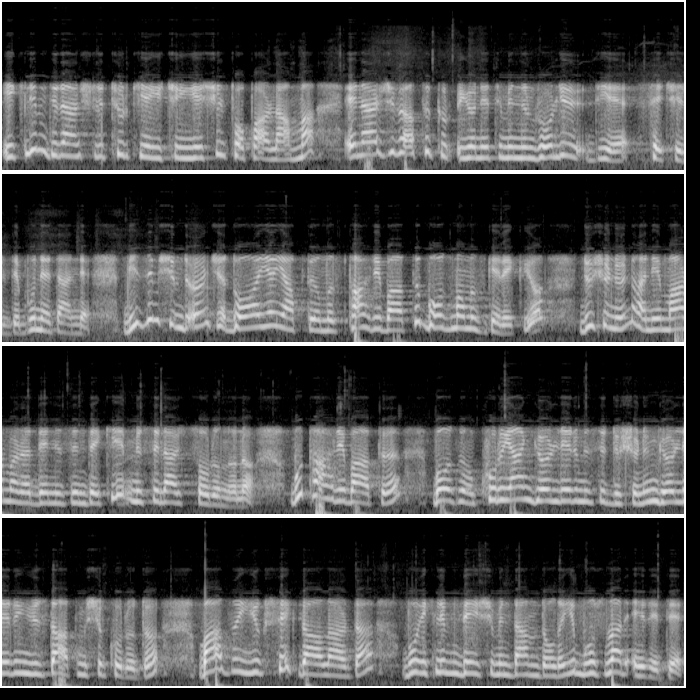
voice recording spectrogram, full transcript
iklim dirençli Türkiye için yeşil toparlanma enerji ve atık yönetiminin rolü diye seçildi bu nedenle. Bizim şimdi önce doğaya yaptığımız tahribatı bozmamız gerekiyor. Düşünün hani Marmara Denizi'ndeki müsilaj sorununu. Bu tahribatı bozun, kuruyan göllerimizi düşünün. Göllerin yüzde 60'ı kurudu. Bazı yüksek dağlarda bu iklim değişiminden dolayı buzlar eridi.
